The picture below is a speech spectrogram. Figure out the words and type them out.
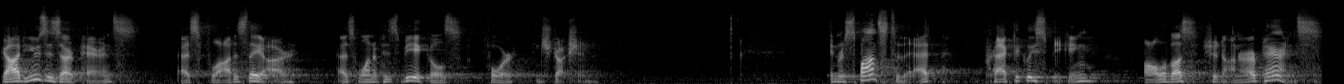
God uses our parents, as flawed as they are, as one of his vehicles for instruction. In response to that, practically speaking, all of us should honor our parents.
